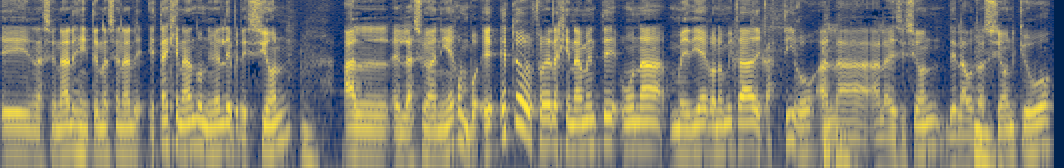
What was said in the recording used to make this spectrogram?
eh, nacionales e internacionales están generando un nivel de presión Mm. al, en la ciudadanía. eh, Esto fue originalmente una medida económica de castigo a, la, a la decisión de la votación que hubo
